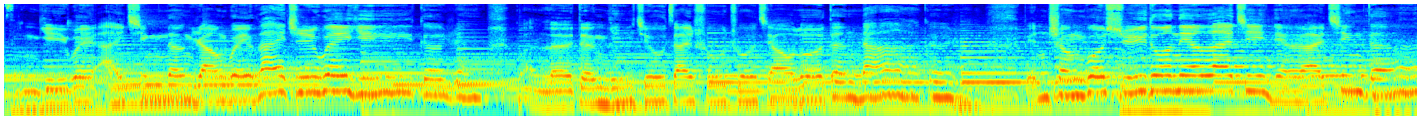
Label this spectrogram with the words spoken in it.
曾以为爱情能让未来只为一个人，关了灯依旧在书桌角落的那个人。变成过许多年来纪念爱情的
